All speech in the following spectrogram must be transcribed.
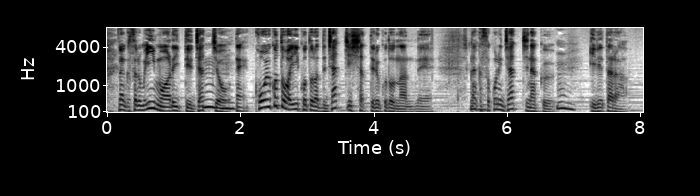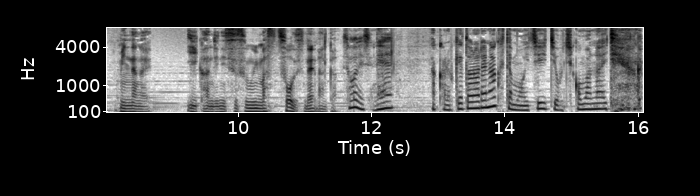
なんかそれもいいも悪いっていうジャッジをね、こういうことはいいことだってジャッジしちゃってることなんでなんかそこにジャッジなくうん入れたらみんながいい感じに進みますそうですねなんか。そうですね。だから受け取られなくてもいちいち落ち込まないっていうか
